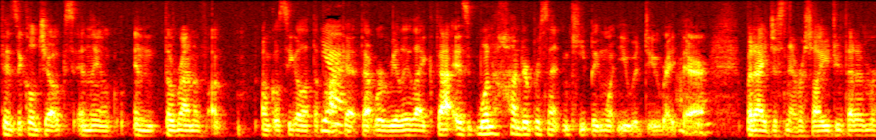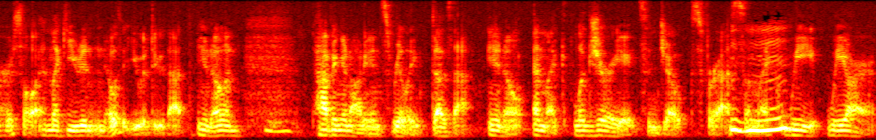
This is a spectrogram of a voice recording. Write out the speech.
physical jokes in the in the run of Un- uncle seagull at the Yeah. pocket that were really like that is 100% in keeping what you would do right there Uh-huh. but i just never saw you do that in rehearsal and like you didn't know that you would do that you know and having an audience really does that, you know, and like luxuriates in jokes for us, and like we we are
